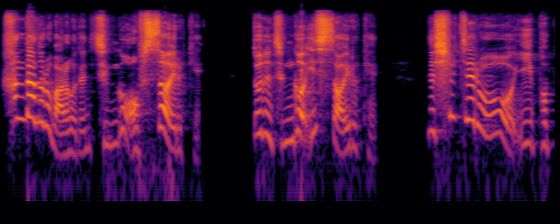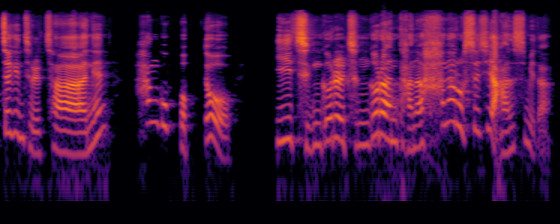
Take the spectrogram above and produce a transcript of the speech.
한 단어로 말하거든요. 증거 없어 이렇게 또는 증거 있어 이렇게. 근데 실제로 이 법적인 절차는 한국 법도 이 증거를 증거라는 단어 하나로 쓰지 않습니다.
